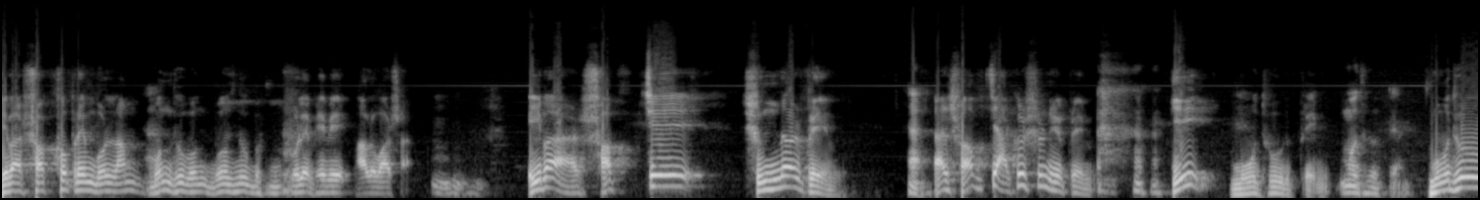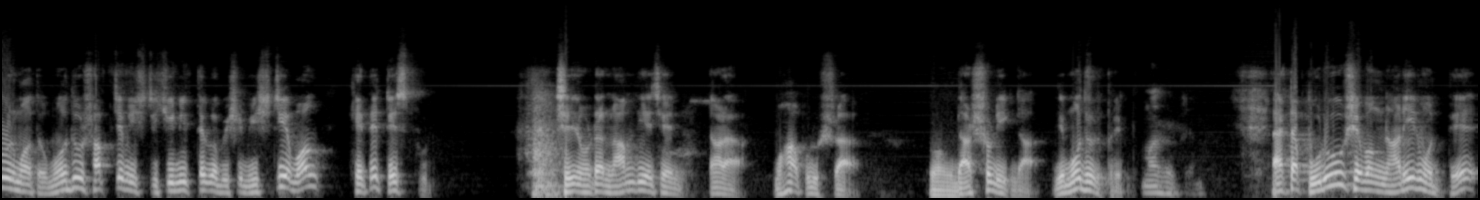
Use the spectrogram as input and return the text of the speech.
এবার সখ্য প্রেম বললাম বন্ধু বন- বন্ধু বলে ভেবে ভালোবাসা। এবার সবচেয়ে সুন্দর প্রেম হ্যাঁ। আর সবচেয়ে আকর্ষণীয় প্রেম কি? মধুর প্রেম। মধুর প্রেম। মধুর মতো মধু সবচেয়ে মিষ্টি চিনির থেকেও বেশি মিষ্টি এবং খেতে টেস্টফুল সেই ওটার নাম দিয়েছেন তাঁরা মহাপুরুষরা এবং দার্শনিকরা যে মধুর প্রেম। মধুর প্রেম। একটা পুরুষ এবং নারীর মধ্যে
